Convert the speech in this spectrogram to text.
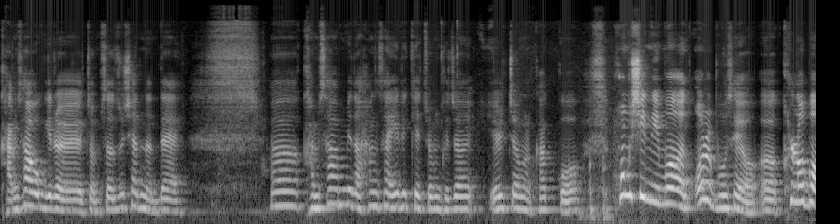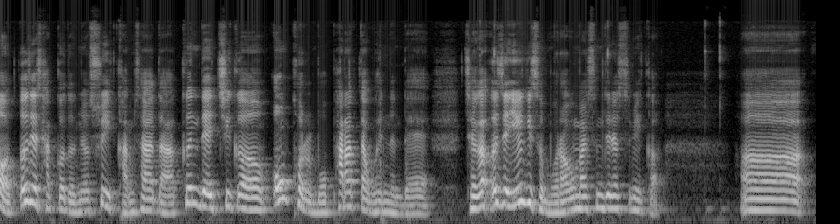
감사오기를 좀 써주셨는데 아, 감사합니다. 항상 이렇게 좀 그저 열정을 갖고. 홍씨님은 오늘 보세요. 어, 클로버 어제 샀거든요. 수익 감사하다. 근데 지금 온코를 못 팔았다고 했는데 제가 어제 여기서 뭐라고 말씀드렸습니까? 어,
